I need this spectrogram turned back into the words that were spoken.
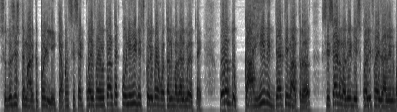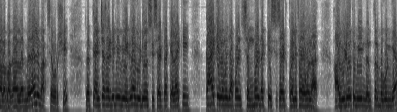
सदुसष्ट मार्क पडली की आपण सीसॅट क्वालिफाय होतो आणि कोणीही डिस्क्वालिफाय होताना बघायला मिळत नाही. परंतु काही विद्यार्थी मात्र सीसॅटमध्ये डिस्क्वालिफाय झालेले मला बघायला मिळाले मागच्या वर्षी. तर त्यांच्यासाठी मी वेगळा व्हिडिओ सीसॅटचा केला की काय केलं म्हणजे आपण शंभर टक्के सीसॅट क्वालिफाय होणार. हा व्हिडिओ तुम्ही नंतर बघून घ्या.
